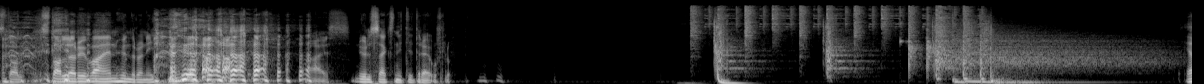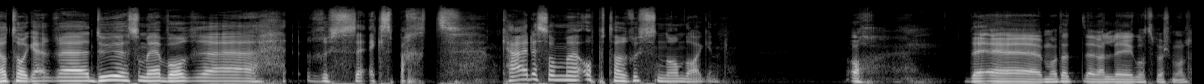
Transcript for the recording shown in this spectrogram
Stall Stallerudveien 119 Nice. 0693 Oslo. Ja, Torgeir, eh, du som er vår uh, russeekspert. Hva er det som eh, opptar russen nå om dagen? Åh, det er på en måte et veldig godt spørsmål.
